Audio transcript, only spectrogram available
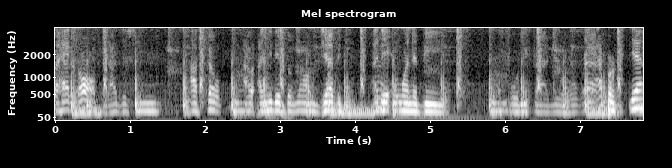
I had it all, but I just I felt I, I needed the longevity. I mm. didn't want to be a 45 year old rapper. Yeah.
